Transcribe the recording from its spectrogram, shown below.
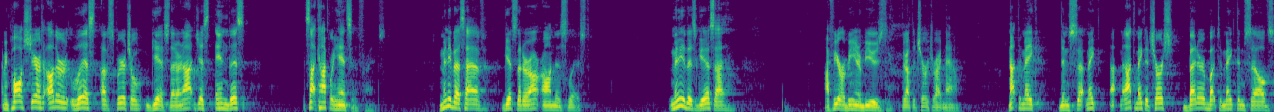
I mean, Paul shares other lists of spiritual gifts that are not just in this, it's not comprehensive, friends. Many of us have gifts that aren't on this list. Many of these gifts, I, I fear, are being abused throughout the church right now. Not to make them make, not to make the church better, but to make themselves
